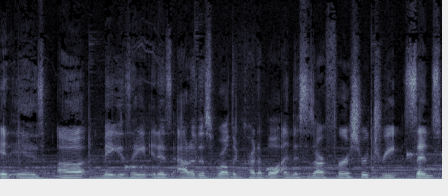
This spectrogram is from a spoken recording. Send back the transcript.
it is amazing. It is out of this world incredible. And this is our first retreat since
